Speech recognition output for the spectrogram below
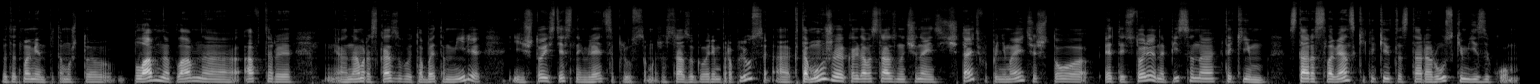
в этот момент, потому что плавно-плавно авторы э, нам рассказывают об этом мире, и что, естественно, является плюсом. Мы же сразу говорим про плюсы. А к тому же, когда вы сразу начинаете читать, вы понимаете, что эта история написана таким старо старославянский, каким-то старорусским языком.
